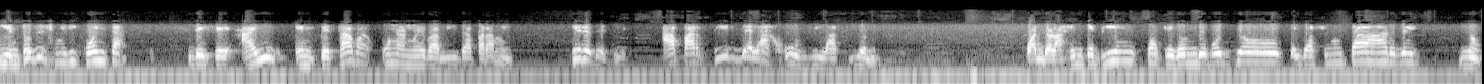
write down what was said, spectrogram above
Y entonces me di cuenta de que ahí empezaba una nueva vida para mí. Quiere decir, a partir de la jubilación, cuando la gente piensa que dónde voy yo, que ya es muy tarde, no,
